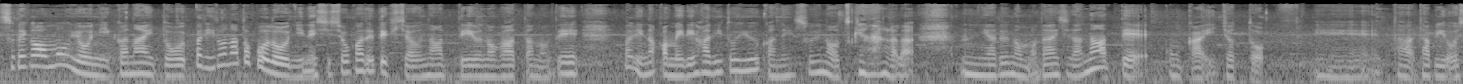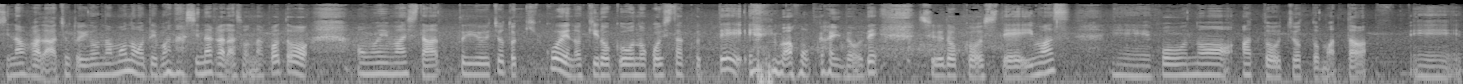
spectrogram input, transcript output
それが思うようにいかないとやっぱりいろんなところにね支障が出てきちゃうなっていうのがあったのでやっぱりなんかメリハリというかねそういうのをつけながら、うん、やるのも大事だなって今回ちょっと。えー、旅をしながらちょっといろんなものを手放しながらそんなことを思いましたというちょっと声の記録を残したくて 今北海道で収録をしています、えー、このあとちょっとまたえー、っ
